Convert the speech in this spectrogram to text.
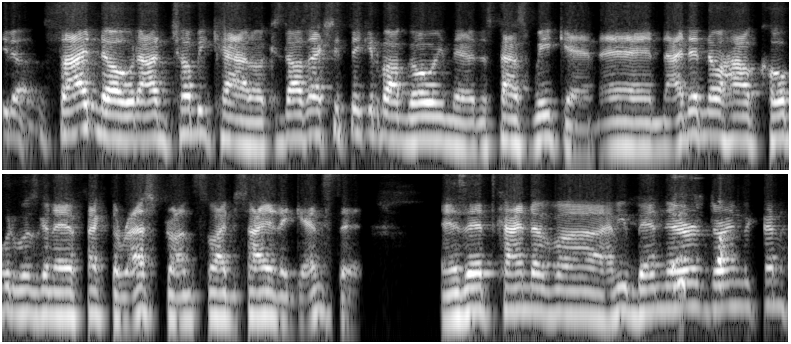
you know, side note on Chubby Cattle, because I was actually thinking about going there this past weekend, and I didn't know how COVID was going to affect the restaurant, so I decided against it. Is it kind of? Uh, have you been there during the kind of?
